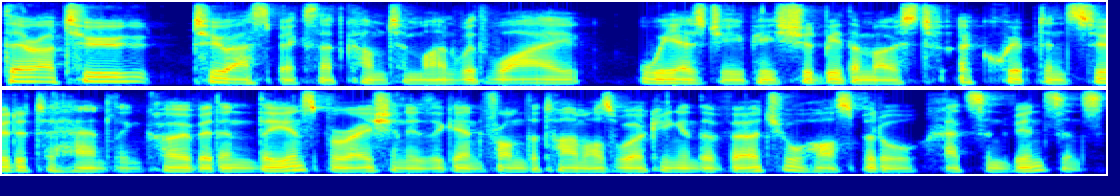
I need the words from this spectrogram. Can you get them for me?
there are two two aspects that come to mind with why we as GPs should be the most equipped and suited to handling COVID. And the inspiration is again from the time I was working in the virtual hospital at St. Vincent's.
